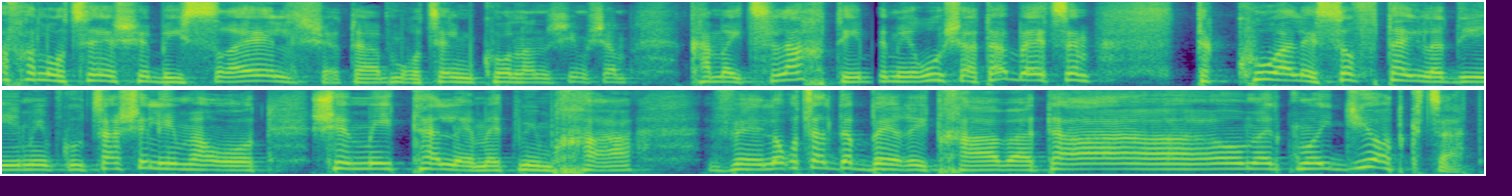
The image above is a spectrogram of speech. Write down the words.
אף אחד לא רוצה שבישראל, שאתה רוצה למכור לאנשים שם כמה הצלחתי, הם יראו שאתה בעצם תקוע לאסוף את הילדים עם קבוצה של אימהות שמתעלמת ממך ולא רוצה לדבר איתך ואתה עומד כמו אידיוט קצת.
